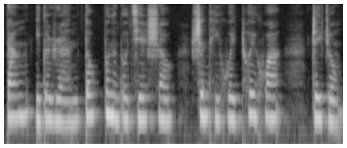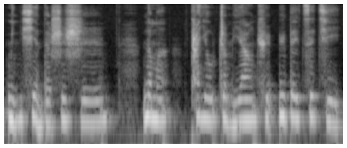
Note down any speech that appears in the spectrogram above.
当一个人都不能够接受。身体会退化这种明显的事实，那么他又怎么样去预备自己，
